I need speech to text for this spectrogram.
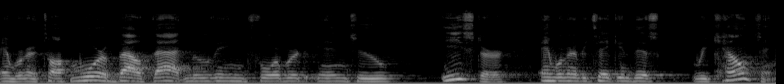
and we're going to talk more about that moving forward into Easter. And we're going to be taking this recounting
